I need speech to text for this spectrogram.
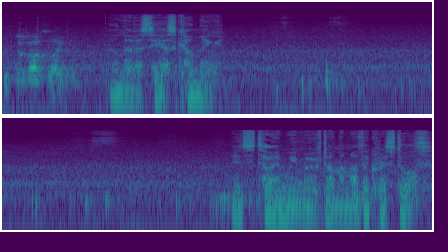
Because I was like, They'll never see us coming. It's time we moved on the mother crystals.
